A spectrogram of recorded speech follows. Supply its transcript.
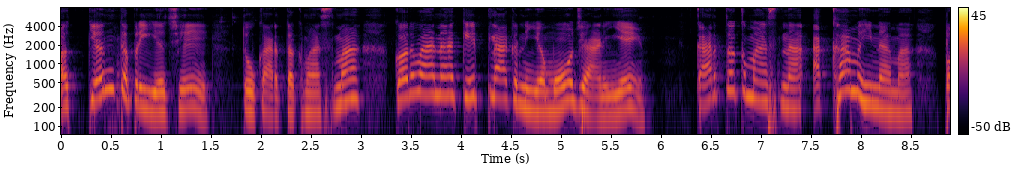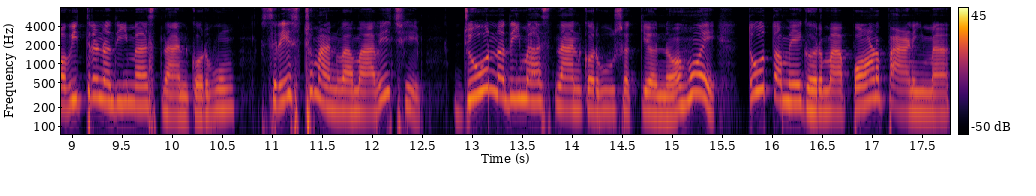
અત્યંત પ્રિય છે. તો કારતક માસમાં કરવાના કેટલાક નિયમો જાણીએ. કારતક માસના આખા મહિનામાં પવિત્ર નદીમાં સ્નાન કરવું શ્રેષ્ઠ માનવામાં આવે છે. જો નદીમાં સ્નાન કરવું શક્ય ન હોય, તો તમે ઘરમાં પણ પાણીમાં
